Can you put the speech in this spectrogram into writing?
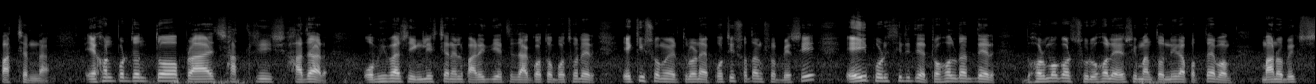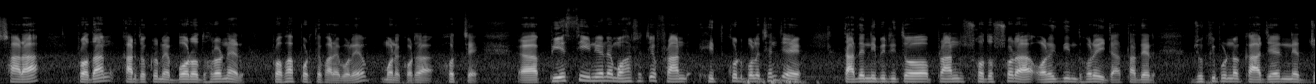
পাচ্ছেন না। এখন পর্যন্ত প্রায় সাতত্রিশ হাজার অভিবাসী ইংলিশ চ্যানেল পাড়ি দিয়েছে যা গত বছরের একই সময়ের তুলনায় পঁচিশ শতাংশ বেশি। এই পরিস্থিতিতে টহলদারদের ধর্মঘট শুরু হলে সীমান্ত নিরাপত্তা এবং মানবিক সাড়া প্রদান কার্যক্রমে বড় ধরনের প্রভাব পড়তে পারে বলে মনে করা হচ্ছে। পিএসসি ইউনিয়নের মহাসচিব ফ্রান হিতকোট বলেছেন যে, তাদের নিবেদিত প্রাণ সদস্যরা অনেকদিন ধরেই যা তাদের ঝুঁকিপূর্ণ কাজের ন্যায্য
